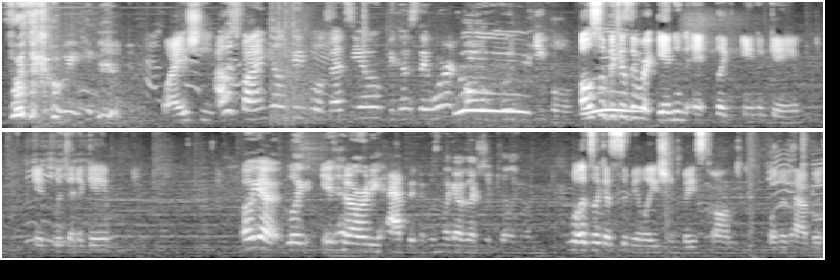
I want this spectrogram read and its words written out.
For the queen. Why is she? I was fine killing people with Ezio because they weren't Whee! all good people. Also because they were in an like in a game, in within a game. Oh yeah, like it had already happened. It wasn't like I was actually killing them. Well, it's like a simulation based on what had happened.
